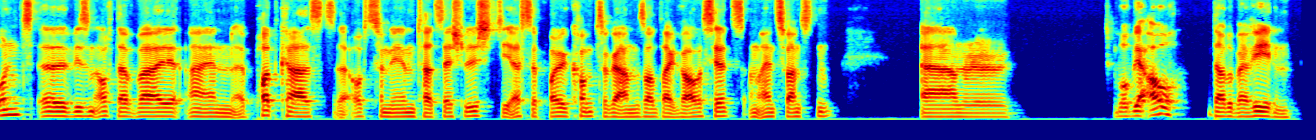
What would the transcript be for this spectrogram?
Und äh, wir sind auch dabei, einen äh, Podcast äh, aufzunehmen, tatsächlich. Die erste Folge kommt sogar am Sonntag raus jetzt, am 21. Ähm, wo wir auch darüber reden.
